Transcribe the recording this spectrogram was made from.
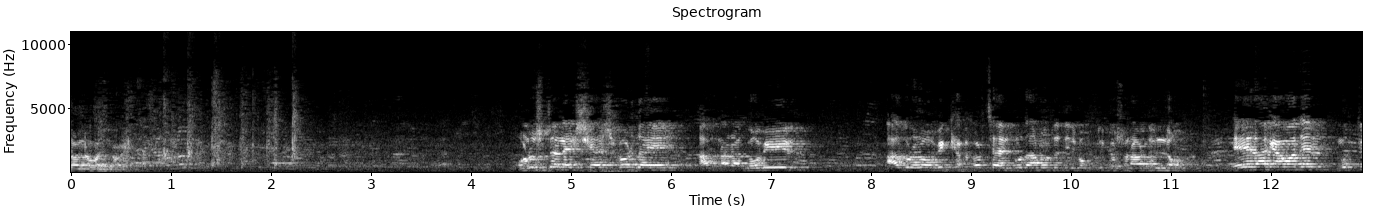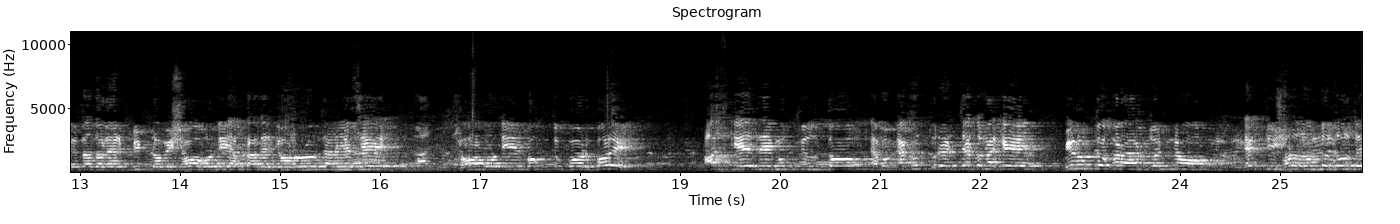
ধন্যবাদ সবাই অনুষ্ঠানের শেষ পর্যায়ে আপনারা গভীর আগ্রহ ভিক্ষা করছেন প্রধান অতিথির বক্তব্য শোনার জন্য। এর আগে আমাদের মুক্তিযোদ্ধা দলের বিপ্লবী সভাপতি আপনাদেরকে অনুরোধ জানিয়েছে, সভাপতির বক্তব্যের পরে আজকে যে মুক্তিযুদ্ধ এবং একাত্তরের চেতনাকে বিলুপ্ত করার জন্য একটি ষড়যন্ত্র চলছে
